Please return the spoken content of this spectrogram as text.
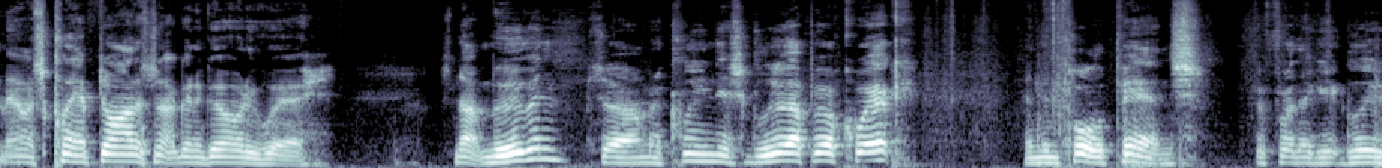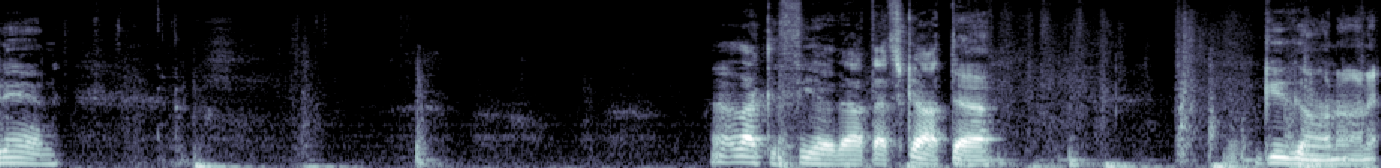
Now it's clamped on, it's not going to go anywhere. It's not moving, so I'm going to clean this glue up real quick and then pull the pins before they get glued in. I like the feel of that. That's got uh, Goo Gone on it.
